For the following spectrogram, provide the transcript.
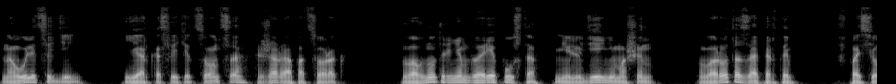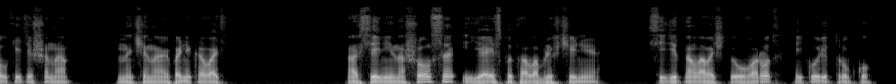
На улице день. Ярко светит солнце, жара под сорок. Во внутреннем дворе пусто, ни людей, ни машин. Ворота заперты. В поселке тишина. Начинаю паниковать. Арсений нашелся, и я испытал облегчение. Сидит на лавочке у ворот и курит трубку.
